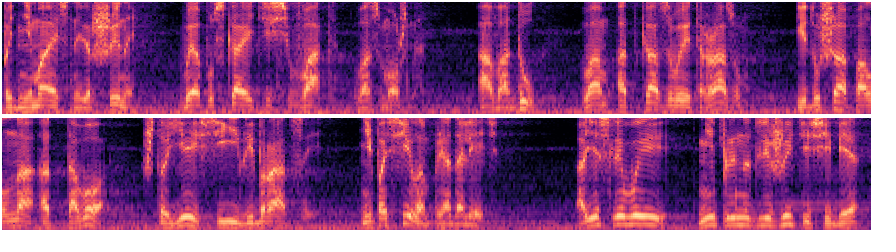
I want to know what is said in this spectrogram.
Поднимаясь на вершины, вы опускаетесь в ад, возможно. А в аду вам отказывает разум, и душа полна от того, что ей сии вибрации не по силам преодолеть. А если вы не принадлежите себе –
